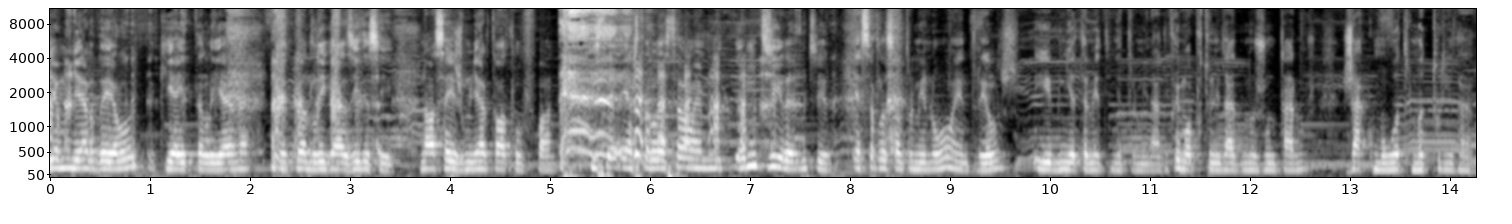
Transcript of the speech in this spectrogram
e a mulher dele que é italiana, quando liga às diz assim: Nossa ex-mulher está ao telefone. Isto, é, esta relação é muito, é muito gira, é muito gira. Essa relação terminou entre eles e a minha também tinha terminado. E foi uma oportunidade de nos juntarmos já com uma outra maturidade.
